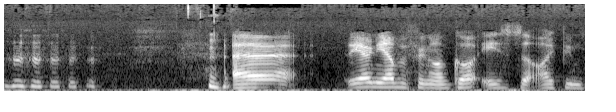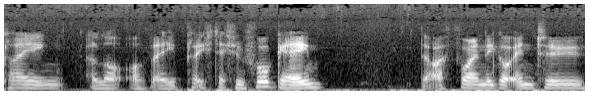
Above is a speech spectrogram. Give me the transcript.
uh, the only other thing I've got is that I've been playing a lot of a PlayStation 4 game that I finally got into,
